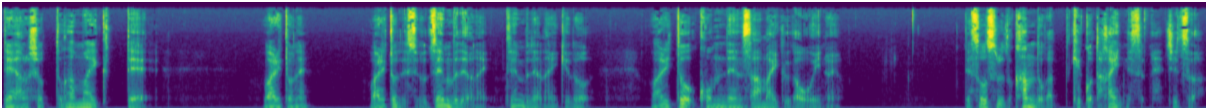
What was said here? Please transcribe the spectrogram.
で、あのショットガンマイクって、割とね、割とですよ。全部ではない。全部ではないけど、割とコンデンサーマイクが多いのよ。で、そうすると感度が結構高いんですよね、実は。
